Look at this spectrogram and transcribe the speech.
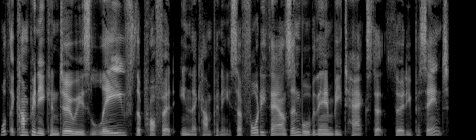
what the company can do is leave the profit in the company. So 40,000 will then be taxed at 30%.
